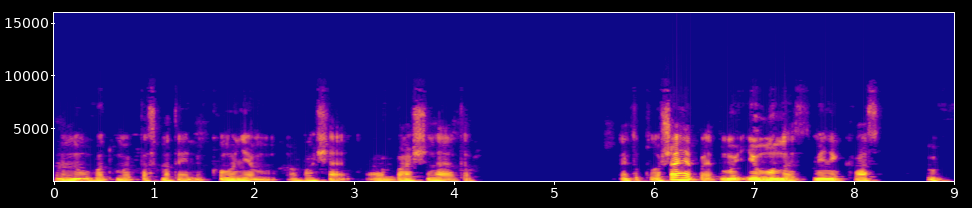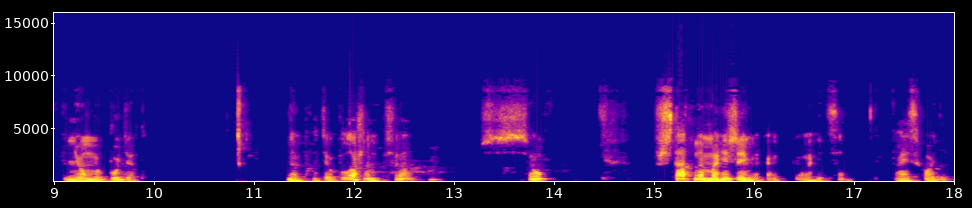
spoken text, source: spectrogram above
Ну вот мы посмотрели, к Луне обращаем, обращена это, это полушарие, поэтому и лунное затмение как раз в нем и будет. На противоположном все, все в штатном режиме, как говорится, происходит.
